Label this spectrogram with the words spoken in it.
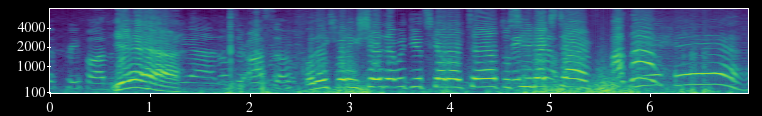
The free fall. The Yeah. Yeah, those are awesome. Well, thanks for letting me share that with you at Skydive Taft. We'll see you you. next time. Awesome. Yeah.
